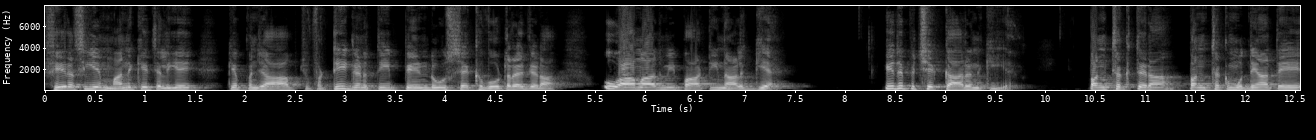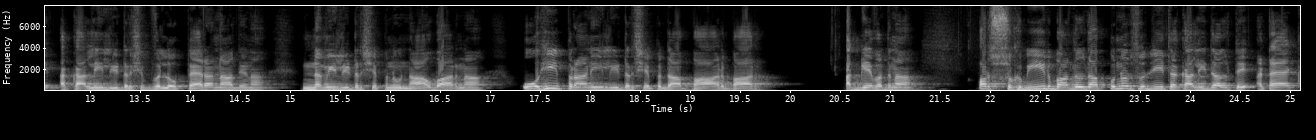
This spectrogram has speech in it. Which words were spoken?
ਫਿਰ ਅਸੀਂ ਇਹ ਮੰਨ ਕੇ ਚੱਲੀਏ ਕਿ ਪੰਜਾਬ 'ਚ ਵੱਡੀ ਗਿਣਤੀ ਪਿੰਡੂ ਸਿੱਖ ਵੋਟਰ ਹੈ ਜਿਹੜਾ, ਉਹ ਆਮ ਆਦਮੀ ਪਾਰਟੀ ਨਾਲ ਗਿਆ ਇਹਦੇ ਪਿੱਛੇ ਕਾਰਨ ਕੀ ਹੈ? ਪੰਥਕ ਧਿਰਾਂ, ਪੰਥਕ ਮੁੱਦਿਆਂ ਤੇ ਅਕਾਲੀ ਲੀਡਰਸ਼ਿਪ ਵੱਲੋਂ ਪਹਿਰਾ ਨਾ ਦੇਣਾ, ਨਵੀਂ ਲੀਡਰਸ਼ਿਪ ਨੂੰ ਨਾ ਉਭਾਰਨਾ, ਉਹੀ ਪੁਰਾਣੀ ਲੀਡਰਸ਼ਿਪ ਦਾ ਬਾਰ-ਬਾਰ ਅੱਗੇ ਵਧਣਾ ਔਰ ਸੁਖਬੀਰ ਬਾਦਲ ਦਾ ਪੁਨਰ ਸੁਰਜੀਤ ਅਕਾਲੀ ਦਲ ਤੇ ਅਟੈਕ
